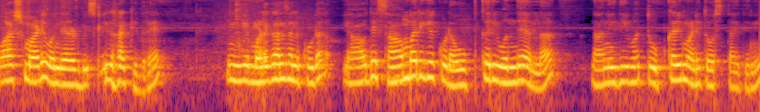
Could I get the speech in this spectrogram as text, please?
ವಾಶ್ ಮಾಡಿ ಒಂದೆರಡು ಬಿಸಿಲಿಗೆ ಹಾಕಿದರೆ ನಿಮಗೆ ಮಳೆಗಾಲದಲ್ಲಿ ಕೂಡ ಯಾವುದೇ ಸಾಂಬಾರಿಗೆ ಕೂಡ ಉಪ್ಕರಿ ಒಂದೇ ಅಲ್ಲ ನಾನಿದು ಇವತ್ತು ಉಪ್ಕರಿ ಮಾಡಿ ತೋರಿಸ್ತಾ ಇದ್ದೀನಿ.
